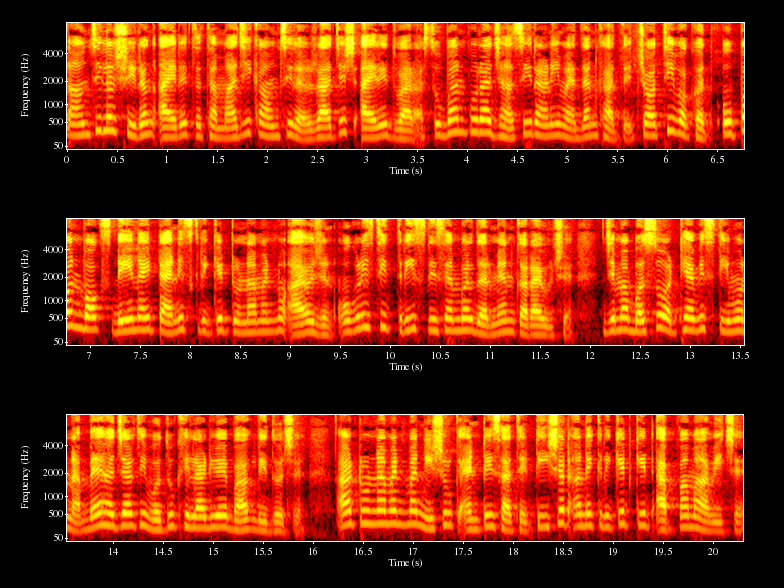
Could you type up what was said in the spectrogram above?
કાઉન્સિલર શ્રીરંગ આયરે તથા માજી કાઉન્સિલર રાજેશ આયરે દ્વારા સુભાનપુરા ઝાંસી રાણી મેદાન ખાતે ચોથી વખત open box day night tennis cricket ટુર્નામેન્ટનું આયોજન ઓગણીસથી ત્રીસ ડિસેમ્બર દરમિયાન કરાયું છે, જેમાં બસો અઠ્યાવીસ ટીમોના બે હજારથી વધુ ખેલાડીઓએ ભાગ લીધો છે. આ ટુર્નામેન્ટમાં નિઃશુલ્ક એન્ટ્રી સાથે ટી શર્ટ અને ક્રિકેટ કિટ આપવામાં આવી છે.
